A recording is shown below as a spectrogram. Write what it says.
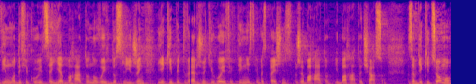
Він модифікується. Є багато нових досліджень, які підтверджують його ефективність і безпечність вже багато і багато часу. Завдяки цьому,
